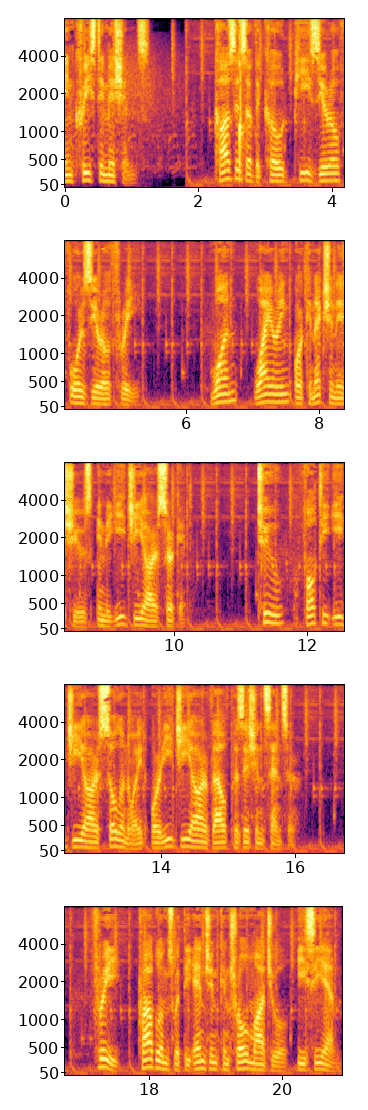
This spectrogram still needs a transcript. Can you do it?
Increased emissions. Causes of the code P0403. 1. Wiring or connection issues in the EGR circuit. 2. Faulty EGR solenoid or EGR valve position sensor. 3. Problems with the Engine Control Module, ECM.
